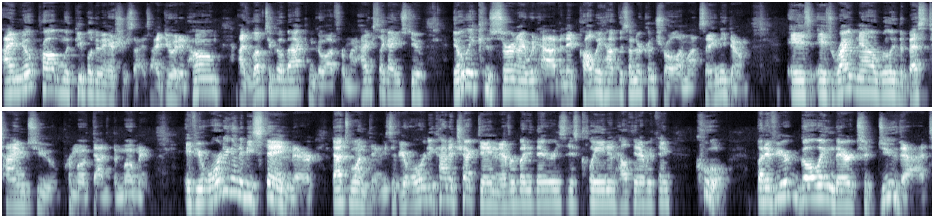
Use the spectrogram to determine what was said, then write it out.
I have no problem with people doing exercise. I do it at home. I'd love to go back and go out for my hikes like I used to. The only concern I would have, and they probably have this under control, I'm not saying they don't, is is right now really the best time to promote that at the moment. If you're already going to be staying there, that's one thing. Is if you're already kind of checked in and everybody there is, is clean and healthy and everything, cool. But if you're going there to do that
